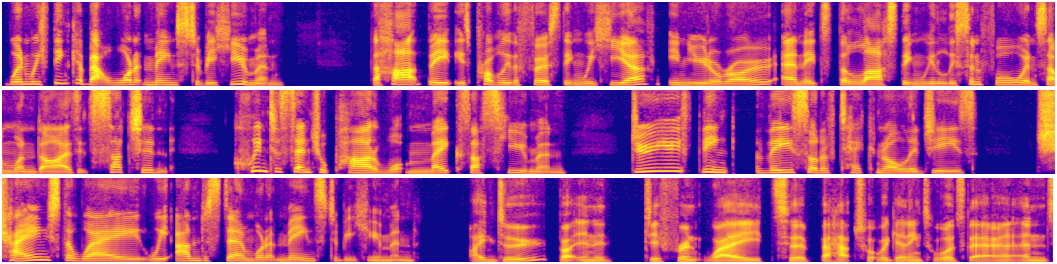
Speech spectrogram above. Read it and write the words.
when we think about what it means to be human, the heartbeat is probably the first thing we hear in utero, and it's the last thing we listen for when someone dies. It's such a quintessential part of what makes us human. Do you think these sort of technologies change the way we understand what it means to be human? I do, but in a different way to perhaps what we're getting towards there. And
